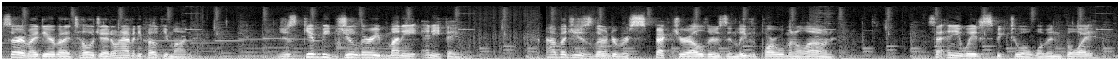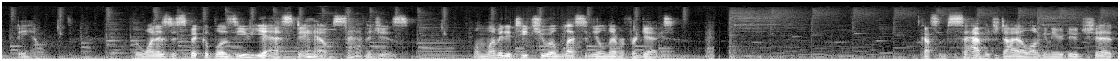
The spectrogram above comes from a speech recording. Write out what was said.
Sorry, my dear, but I told you I don't have any Pokemon. Just give me jewelry, money, anything. How about you just learn to respect your elders and leave the poor woman alone? Is that any way to speak to a woman, boy? Damn. For one as despicable as you, yes, damn, savages. Well, let me to teach you a lesson you'll never forget. Got some savage dialogue in here, dude. Shit.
